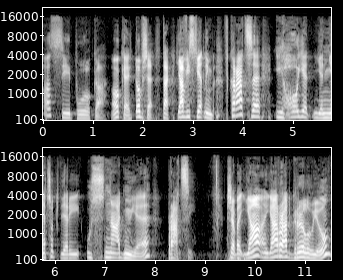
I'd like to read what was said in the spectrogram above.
Asi půlka. OK, dobře. Tak já vysvětlím. Vkrátce iho je, je něco, který usnadňuje práci. Třeba já, já rád grilluju,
